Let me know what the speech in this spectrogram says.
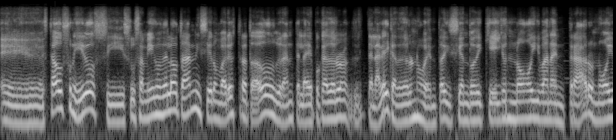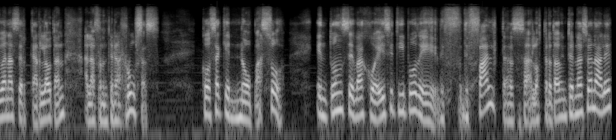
eh, Estados Unidos y sus amigos de la OTAN hicieron varios tratados durante la época de, la década de los 90 diciendo de que ellos no iban a entrar o no iban a acercar la OTAN a las fronteras rusas, cosa que no pasó. Entonces, bajo ese tipo de faltas a los tratados internacionales,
